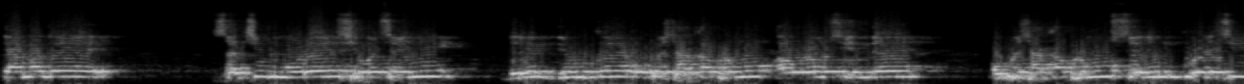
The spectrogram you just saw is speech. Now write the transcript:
त्यामध्ये सचिन मोरे शिवसैनिक दिलीप दिवकर उपशाखा प्रमुख गौरव शिंदे उपशाखा प्रमुख सलीम कुरेशी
